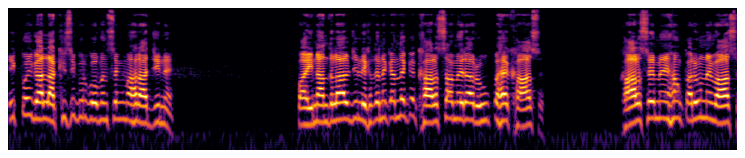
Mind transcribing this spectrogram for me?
ਇੱਕੋ ਹੀ ਗੱਲ ਆਖੀ ਸੀ, ਗੁਰੂ ਗੋਬਿੰਦ ਸਿੰਘ ਮਹਾਰਾਜ ਜੀ ਨੇ। ਭਾਈ ਨੰਦ ਲਾਲ ਜੀ ਲਿਖਦੇ ਨੇ, ਕਹਿੰਦੇ ਕਿ ਖਾਲਸਾ ਮੇਰਾ ਰੂਪ ਹੈ ਖਾਸ। ਖਾਲਸੇ ਮੈਂ ਹਉ ਕਰੂੰ ਨਿਵਾਸ।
